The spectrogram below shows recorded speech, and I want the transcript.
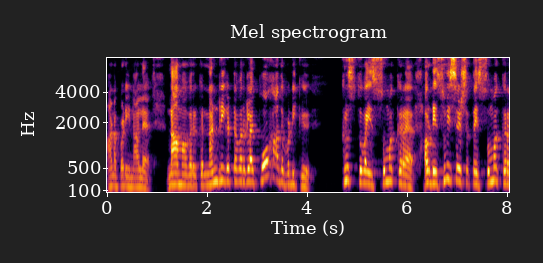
ஆனப்படினால நாம் அவருக்கு நன்றி கட்டவர்களாய் போகாதபடிக்கு கிறிஸ்துவை சுமக்கிற அவருடைய சுவிசேஷத்தை சுமக்கிற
